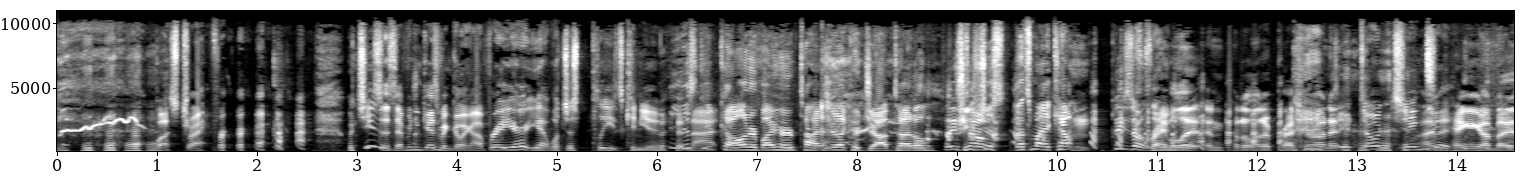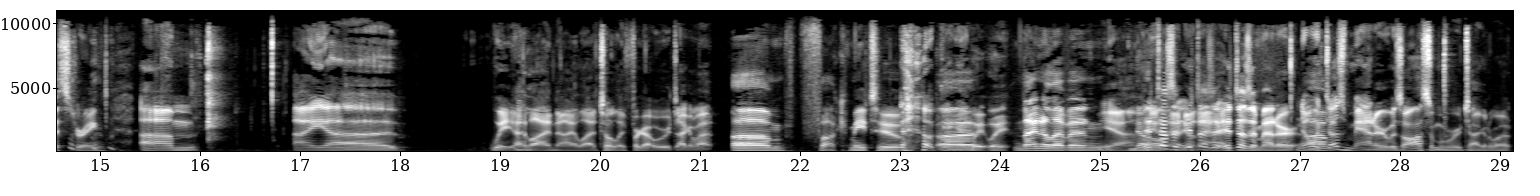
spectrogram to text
bus driver. well, Jesus, haven't you guys been going out for a year? Yeah. Well, just please, can you, You just not? keep calling her by her title, like her job title. She's don't. Just that's my accountant. Please don't Friend. label it and put a lot of pressure on it. Don't jinx it. I'm it. hanging on by a string. I uh wait, I lied. No, I lied. I totally forgot what we were talking about. Um, fuck me too. Okay, wait, wait. 9/11. Yeah. it doesn't. Know It doesn't. that. It doesn't matter. No, Um, it does matter. It was awesome when we were talking about.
